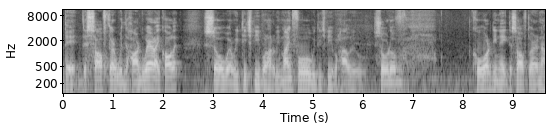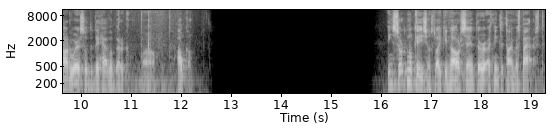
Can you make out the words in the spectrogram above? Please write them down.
the, the software with the hardware, I call it. So where we teach people how to be mindful, we teach people how to sort of coordinate the software and the hardware so that they have a better uh, outcome. In certain occasions, like in our center, I think the time has passed.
